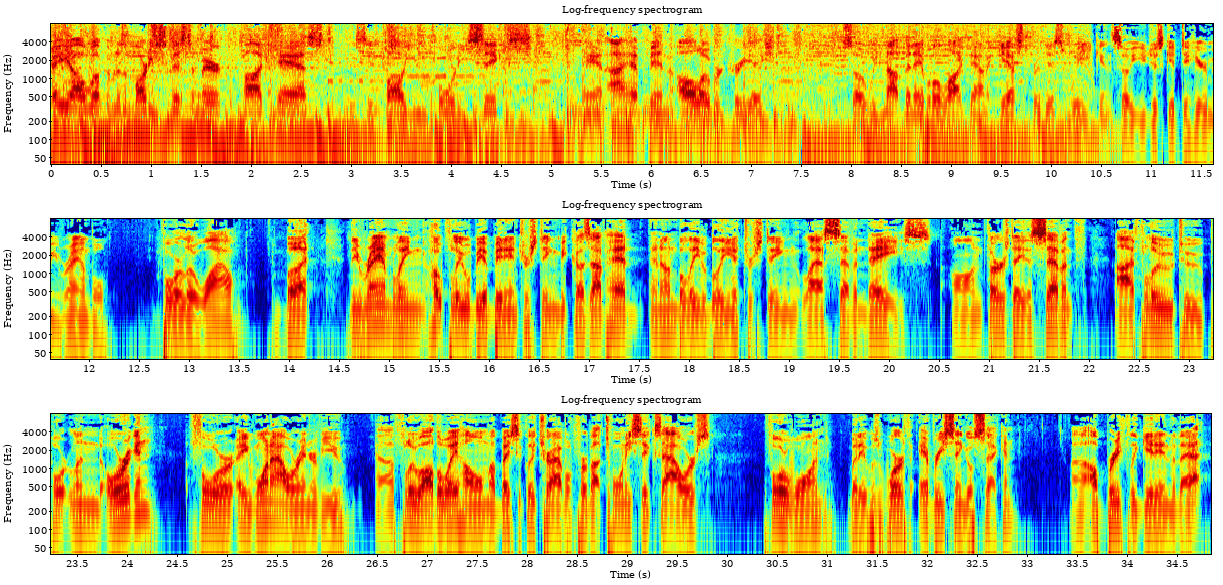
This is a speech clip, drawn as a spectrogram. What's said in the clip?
Hey y'all, welcome to the Marty Smith's America podcast. This is volume 46 and I have been all over creation. So we've not been able to lock down a guest for this week and so you just get to hear me ramble for a little while. But the rambling hopefully will be a bit interesting because I've had an unbelievably interesting last seven days. On Thursday the 7th, I flew to Portland, Oregon for a one hour interview. Uh, flew all the way home. I basically traveled for about 26 hours for one, but it was worth every single second. Uh, I'll briefly get into that.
